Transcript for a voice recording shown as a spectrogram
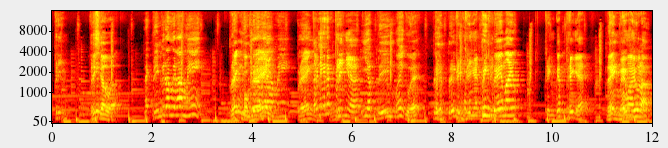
bring. bring gak wa Nek bring rame-rame. bring bok Breng. Rame. Breng. Tapi ini bring ya. Iya, bring. Woi gue Bring, bring. Bring, bringan. Bring bae mayu. Bring gue bring ya. Bring, gue mayu lah.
